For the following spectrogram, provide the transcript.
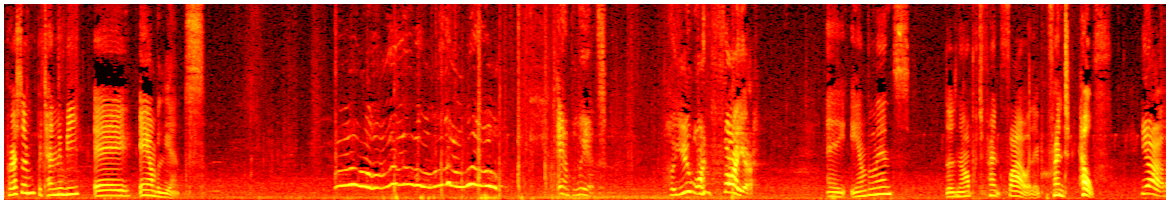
A person pretending to be a ambulance. Ambulance. Are you on fire? A ambulance does not prevent fire; they prevent health. Yeah,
